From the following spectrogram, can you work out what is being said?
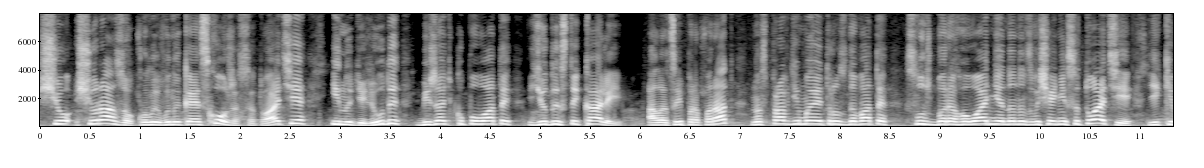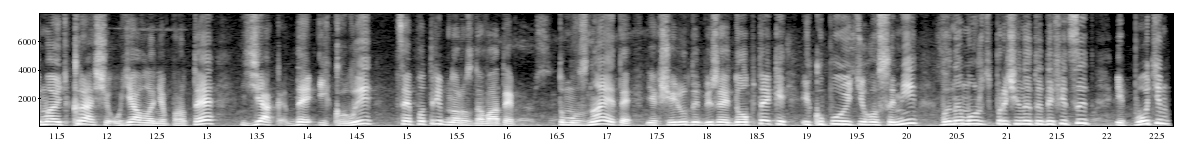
що щоразу, коли виникає схожа ситуація, іноді люди біжать купувати йодистий калій. Але цей препарат насправді мають роздавати служби реагування на надзвичайні ситуації, які мають краще уявлення про те, як, де і коли це потрібно роздавати. Тому знаєте, якщо люди біжать до аптеки і купують його самі, вони можуть спричинити дефіцит, і потім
